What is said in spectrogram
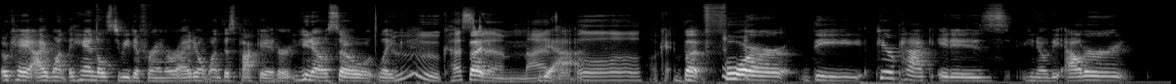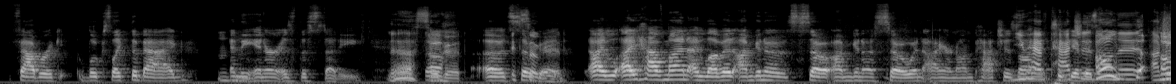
okay, I want the handles to be different, or I don't want this pocket, or you know, so like. Ooh, customizable. Okay. But for the Peer Pack, it is you know the outer fabric looks like the bag, and the mm-hmm. inner is the study. Ugh, so good. Oh, it's, so, so good. good. I, I have mine. I love it. I'm gonna sew. I'm gonna sew and iron on patches. You on have it to give patches it- on Oh, it. I'm just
